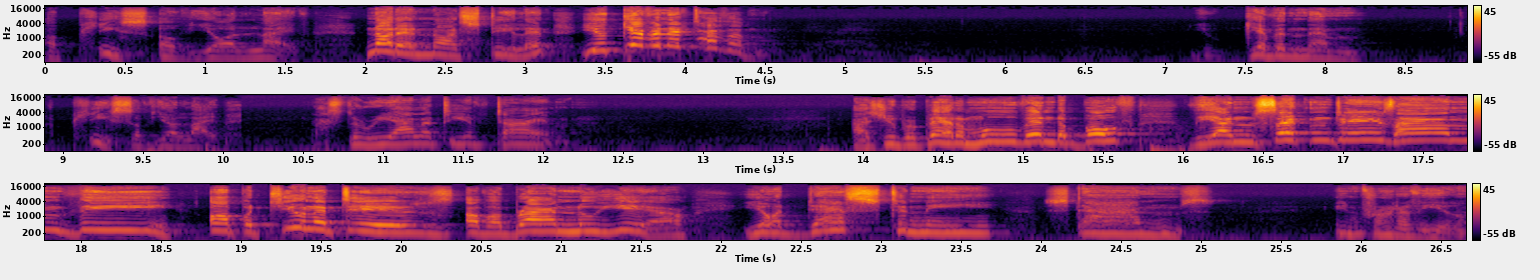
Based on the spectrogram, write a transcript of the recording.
a piece of your life. No, they're not stealing. You're giving it to them. You're giving them a piece of your life. That's the reality of time. As you prepare to move into both the uncertainties and the opportunities of a brand new year, your destiny stands in front of you.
